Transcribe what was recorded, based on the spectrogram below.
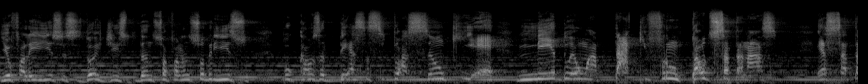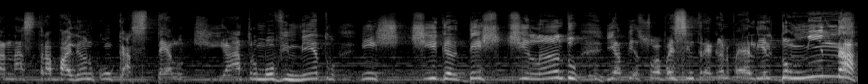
E eu falei isso esses dois dias, estudando, só falando sobre isso. Por causa dessa situação que é: medo é um ataque frontal de Satanás é Satanás trabalhando com o castelo, teatro, movimento, instiga, destilando, e a pessoa vai se entregando, vai ali, ele domina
